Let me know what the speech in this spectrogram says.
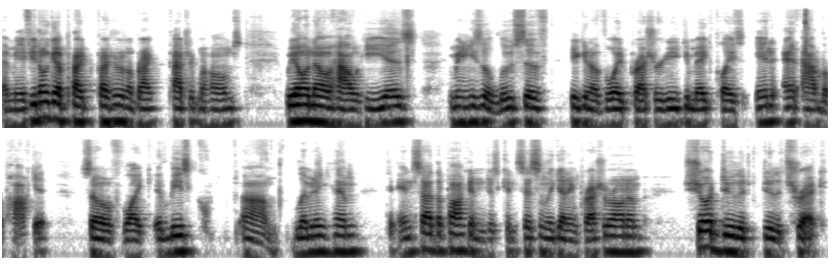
I mean, if you don't get pressure on Patrick Mahomes, we all know how he is. I mean, he's elusive. He can avoid pressure. He can make plays in and out of the pocket. So, like at least um, limiting him to inside the pocket and just consistently getting pressure on him should do the do the trick.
